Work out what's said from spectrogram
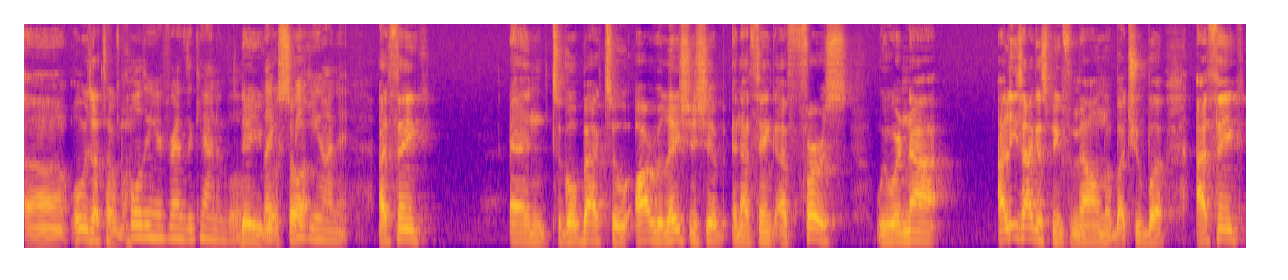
Uh, what was I talking about? Holding your friends accountable. There you like go. So- speaking on it. I think, and to go back to our relationship, and I think at first we were not. At least I can speak for me. I don't know about you, but I think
